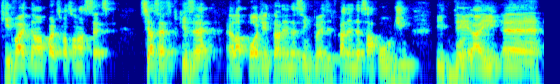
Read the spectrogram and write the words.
que vai ter uma participação na CESP. Se a CESP quiser, ela pode entrar dentro dessa empresa e ficar dentro dessa holding e ter Boa. aí é,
